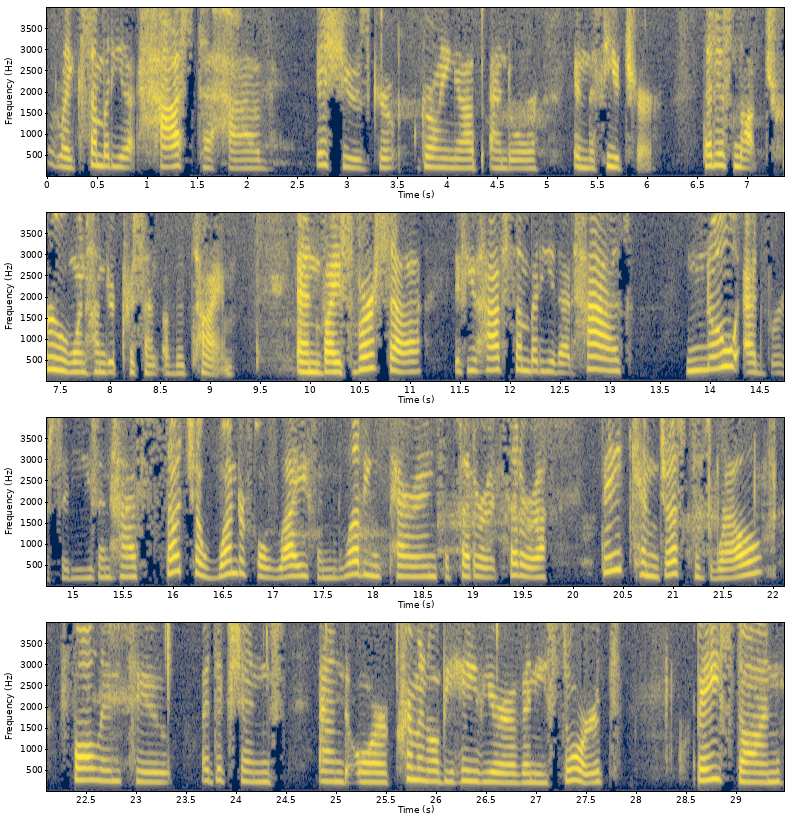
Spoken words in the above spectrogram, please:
like somebody that has to have issues gr- growing up and or in the future that is not true 100% of the time and vice versa if you have somebody that has no adversities and has such a wonderful life and loving parents, etc., etc., they can just as well fall into addictions and or criminal behavior of any sort based on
